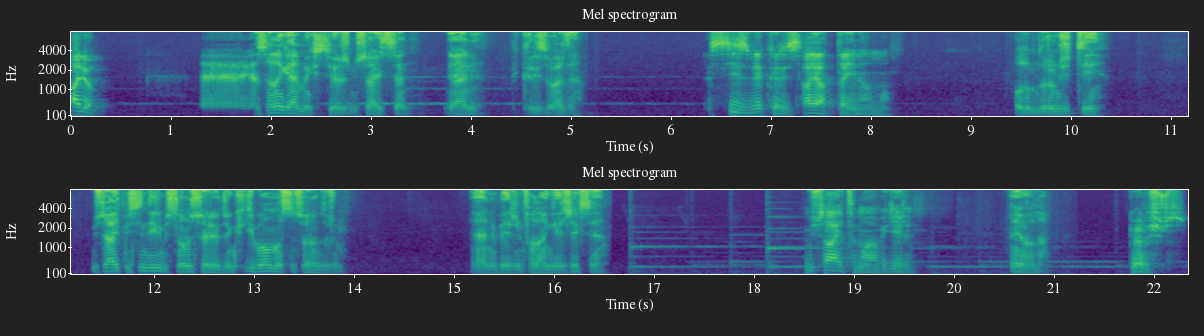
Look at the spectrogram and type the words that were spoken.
Alo. Ya sana gelmek istiyoruz müsaitsen. Yani bir kriz var da. Siz ve kriz hayatta inanmam. Oğlum durum ciddi. Müsait misin değil misin onu söyle. Dünkü gibi olmasın sonra durum. Yani Berin falan gelecekse. Müsaitim abi gelin. Eyvallah. Görüşürüz.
